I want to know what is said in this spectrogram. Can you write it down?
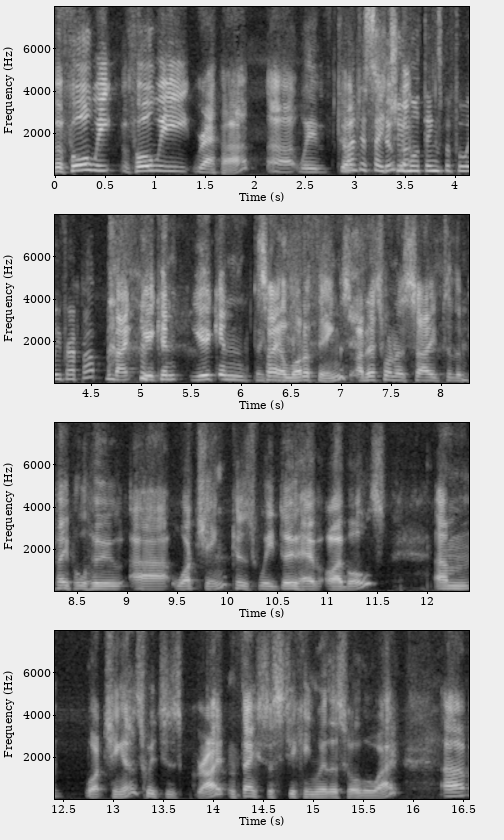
Before we before we wrap up, uh, we've can I just say two got, more things before we wrap up? Mate, you can you can say you. a lot of things. I just want to say to the people who are watching because we do have eyeballs um, watching us, which is great, and thanks for sticking with us all the way. Uh,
